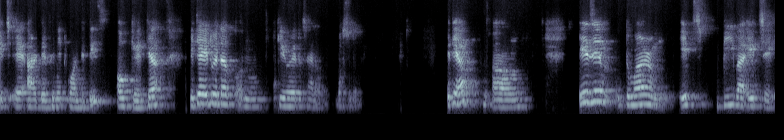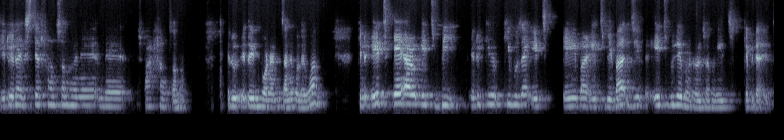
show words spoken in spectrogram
H A are definite quantities okay এতিয়া এতিয়া এইটো এটা কি হয় এইটো চাই লওঁ বস্তুটো। এতিয়া এই যে তোমাৰ এইচ বি বা এইচ এ এইটো এটা ষ্টেট ফাংচন হয়নে নে স্পাৰ্ট ফাংচন এইটো এইটো ইম্পৰ্টেণ্ট জানিব লাগিব কিন্তু এইচ এ আৰু এইচ বি এইটো কি কি বুজায়? এইচ এ বা এইচ বি বা যি এইচ বুলিয়ে ভৰি ধৰিছো আমি এইচ কেপিটেল এইচ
